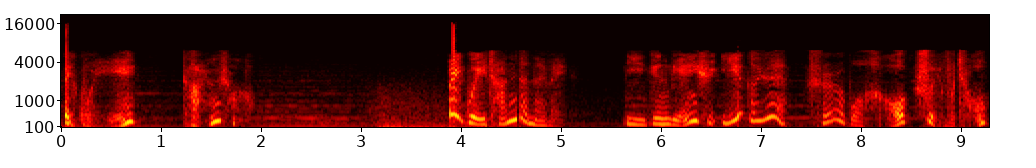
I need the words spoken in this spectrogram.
被鬼缠上了。被鬼缠的那位，已经连续一个月吃不好睡不着，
